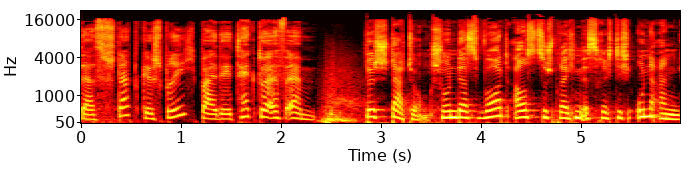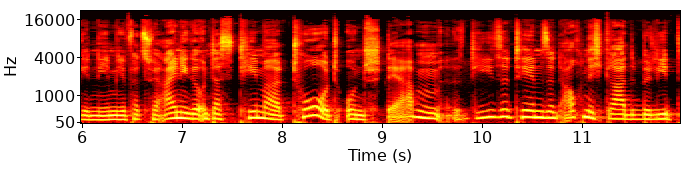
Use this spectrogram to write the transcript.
Das Stadtgespräch bei Detektor FM. Bestattung. Schon das Wort auszusprechen ist richtig unangenehm, jedenfalls für einige. Und das Thema Tod und Sterben, diese Themen sind auch nicht gerade beliebt.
